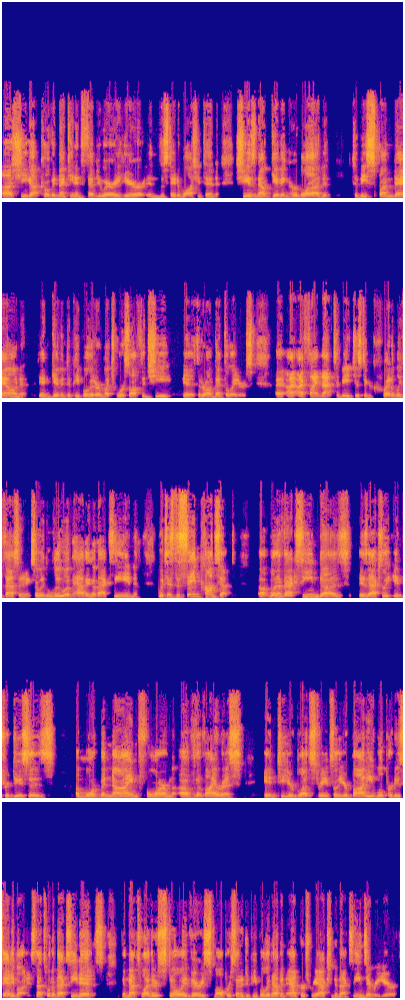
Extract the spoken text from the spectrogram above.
Uh, she got COVID 19 in February here in the state of Washington. She is now giving her blood to be spun down and given to people that are much worse off than she is, that are on ventilators. I, I, find that to be just incredibly fascinating. So, in lieu of having a vaccine, which is the same concept, uh, what a vaccine does is actually introduces a more benign form of the virus into your bloodstream so that your body will produce antibodies. That's what a vaccine is. And that's why there's still a very small percentage of people that have an adverse reaction to vaccines every year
